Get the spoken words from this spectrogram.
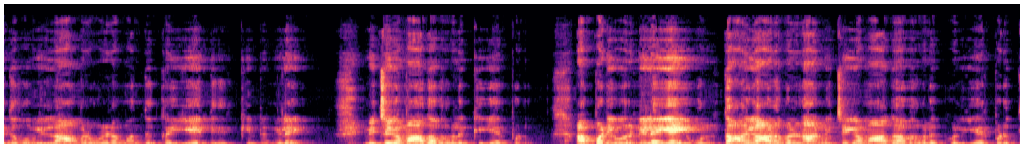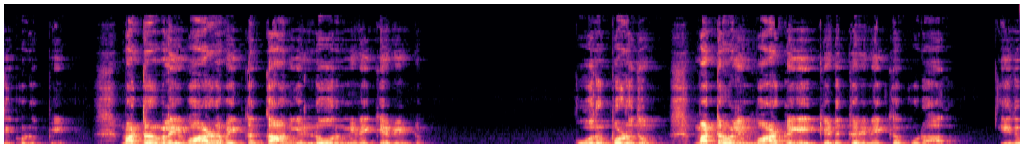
எதுவும் இல்லாமல் உன்னிடம் வந்து கையேந்தி நிற்கின்ற நிலை நிச்சயமாக அவர்களுக்கு ஏற்படும். அப்படி ஒரு நிலையை உன் தாயானவள் நான் நிச்சயமாக அவர்களுக்குள் ஏற்படுத்தி கொடுப்பேன். மற்றவர்களை வாழ வைக்கத்தான் எல்லோரும் நினைக்க வேண்டும். ஒரு பொழுதும் மற்றவர்களின் வாழ்க்கையை கெடுக்க நினைக்க கூடாது. இது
